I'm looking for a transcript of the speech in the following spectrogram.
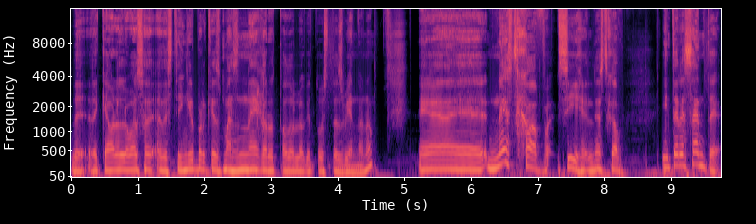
de, que ahora lo vas a, distinguir porque es más negro todo lo que tú estás viendo, ¿no? Eh, Nest Hub, sí, el Nest Hub. Interesante.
